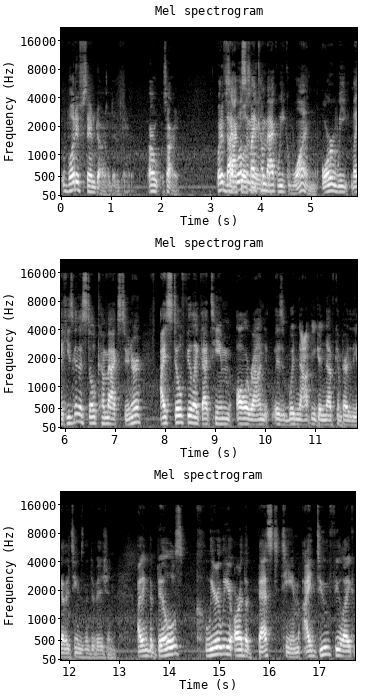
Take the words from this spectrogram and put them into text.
what if Sam Darnold didn't get hurt? Or sorry, what if Zach, Zach, Wilson, might come back week one or week like he's gonna still come back sooner. I still feel like that team all around is would not be good enough compared to the other teams in the division. I think the Bills clearly are the best team. I do feel like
